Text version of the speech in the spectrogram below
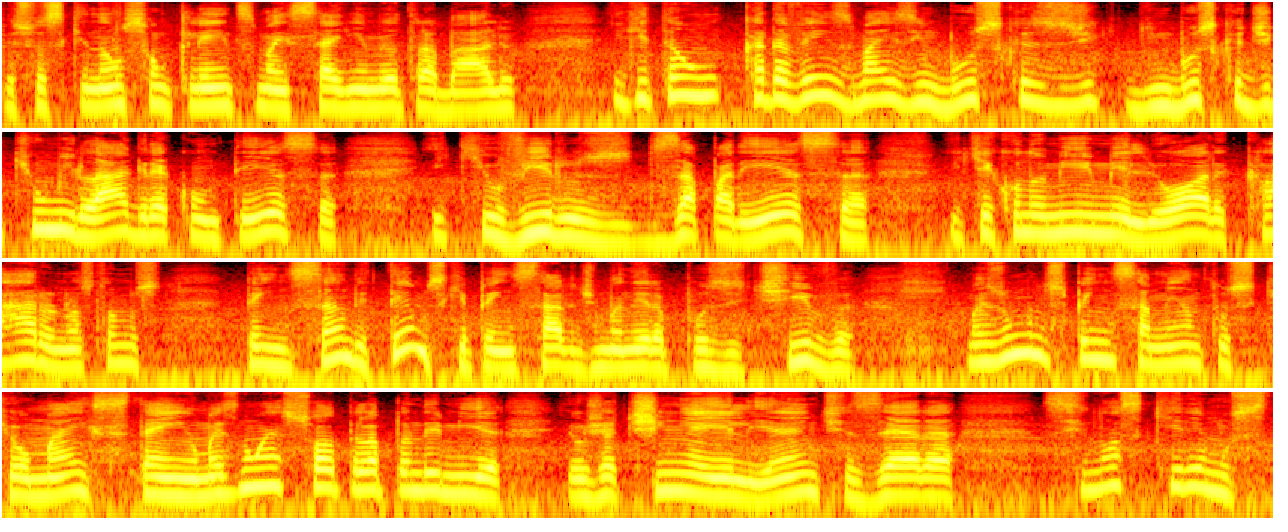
pessoas que não são clientes, mas seguem o meu trabalho e que estão cada vez mais em busca, de, em busca de que um milagre aconteça e que o vírus desapareça e que a economia melhore. Claro, nós estamos pensando e temos que pensar de maneira positiva, mas um dos pensamentos que eu mais tenho, mas não é só pela pandemia, eu já tinha ele antes, era se nós queremos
